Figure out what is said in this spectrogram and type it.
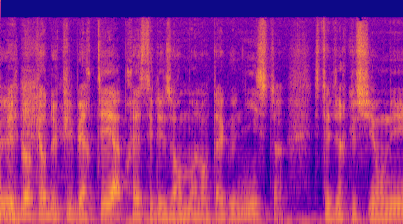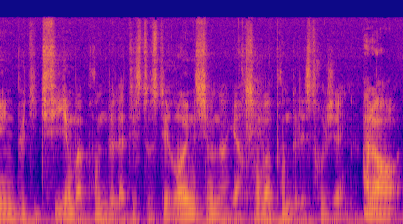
Les, bloqueurs de puberté, après, c'est les hormones antagonistes. C'est-à-dire que si on est une petite fille, on va prendre de la testostérone. Si on est un garçon, on va prendre de l'estrogène. Alors,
